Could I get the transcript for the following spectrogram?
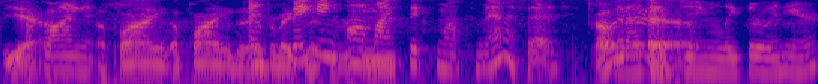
yeah, applying it. applying applying the And information. speaking on my six month manifest Oh, that I just genuinely threw in here.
